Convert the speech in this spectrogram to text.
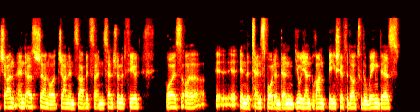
Can and Özcan or Can and Sabitzer in central midfield, Reus uh, in the 10 spot, and then Julian Brandt being shifted out to the wing. There's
